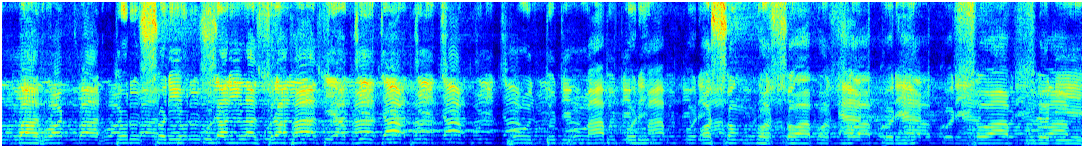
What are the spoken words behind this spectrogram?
আকবার। দরুদ শরীফ, কুল আল্লাহ, সূরা যে যা পড়েছি, ভুল ত্রুটি মাফ করে, অসংখ্য সওয়াব অ্যাড করে সওয়াবগুলো নিয়ে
